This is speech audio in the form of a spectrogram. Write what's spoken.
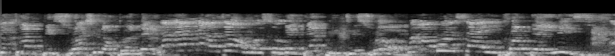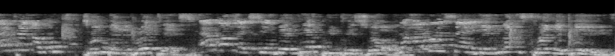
become destruction upon them. May them be destroyed from the least to the greatest. May them be destroyed. May none stand again.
